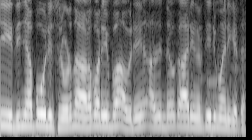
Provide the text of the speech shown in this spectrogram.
രീതി ഞാൻ പോലീസിനോട് നാളെ പറയുമ്പോൾ അവർ അതിന്റെ കാര്യങ്ങൾ തീരുമാനിക്കട്ടെ.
